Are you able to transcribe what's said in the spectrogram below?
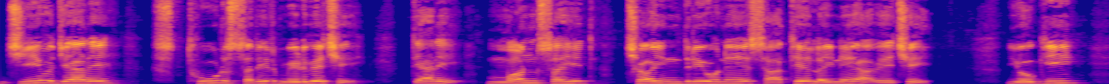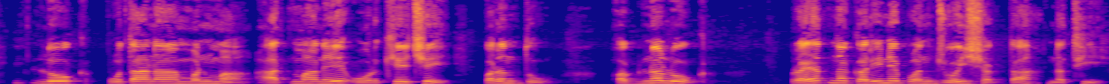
જીવ જ્યારે સ્થૂળ શરીર મેળવે છે, ત્યારે મન સહિત છ ઇન્દ્રિયોને સાથે લઈને આવે છે. યોગી લોક પોતાના મનમાં આત્માને ઓળખે છે, પરંતુ અજ્ઞલોક પ્રયત્ન કરીને પણ જોઈ શકતા નથી.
